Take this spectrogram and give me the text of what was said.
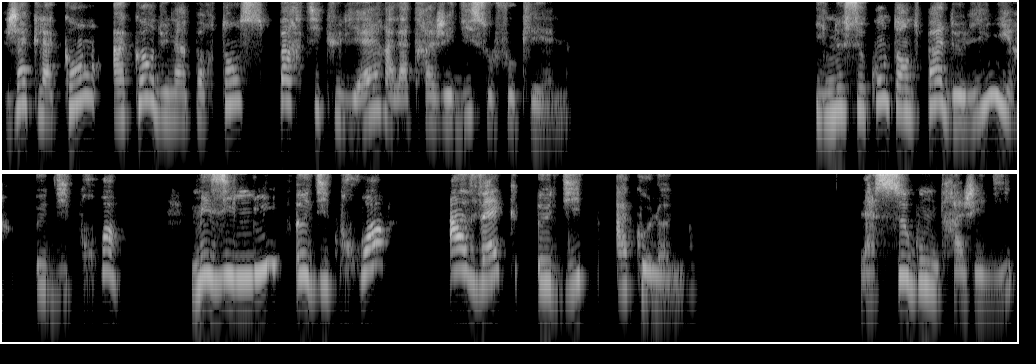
Jacques Lacan accorde une importance particulière à la tragédie sophocléenne. Il ne se contente pas de lire Oedipe mais il lit Oedipe avec Oedipe à colonne. La seconde tragédie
